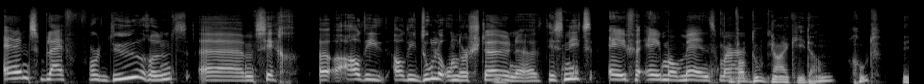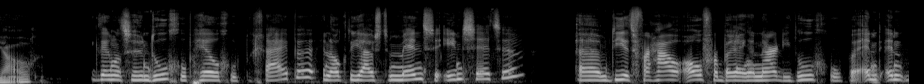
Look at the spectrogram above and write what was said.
En ze blijven voortdurend eh, zich eh, al, die, al die doelen ondersteunen. Het is niet even één moment, maar Wat doet Nike dan goed in jouw ogen? ik denk dat ze hun doelgroep heel goed begrijpen. En ook de juiste mensen inzetten. ehm, die het verhaal overbrengen naar die doelgroepen. En, en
